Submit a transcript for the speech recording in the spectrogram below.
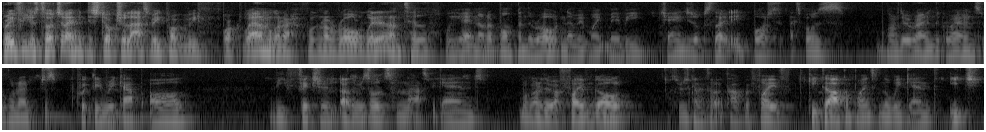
briefly just touch it. I think the structure last week probably worked well, we're gonna we're gonna roll with it until we hit another bump in the road, and then we might maybe change it up slightly. But I suppose we're gonna do around the grounds. We're gonna just quickly recap all the fixtures, other results from last weekend. We're gonna do our five and goal. So we're just gonna talk, talk about five key talking points from the weekend each,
